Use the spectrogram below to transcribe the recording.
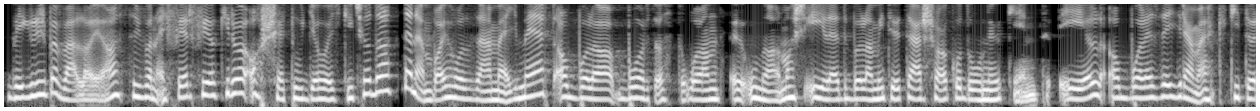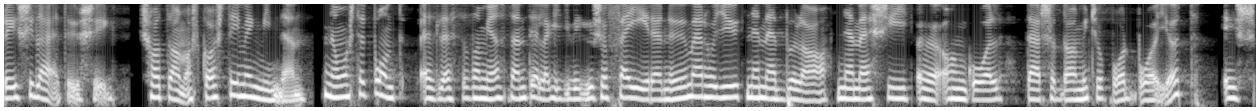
végül is bevállalja azt, hogy van egy férfi, akiről azt se tudja, hogy kicsoda, de nem baj, hozzá megy, mert abból a borzasztóan unalmas életből, amit ő társalkodó nőként él, abból ez egy remek kitörési lehetőség és hatalmas kastély, meg minden. Na most tehát pont ez lesz az, ami aztán tényleg így végül is a fejére nő, mert hogy ő nem ebből a nemesi ö, angol társadalmi csoportból jött, és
